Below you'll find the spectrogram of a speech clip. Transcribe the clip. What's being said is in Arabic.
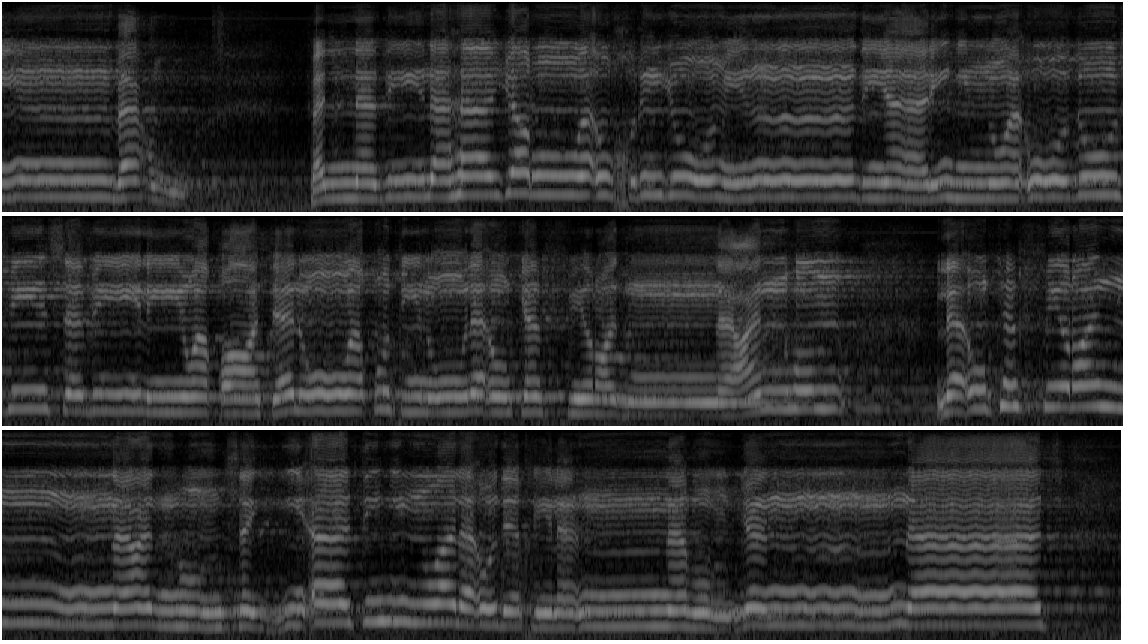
من بعض. فالذين هاجروا وأخرجوا من ديارهم وأوذوا في سبيلي وقاتلوا وقتلوا لأكفرن عنهم لأكفرن عنهم سيئاتهم ولأدخلنهم جنات.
